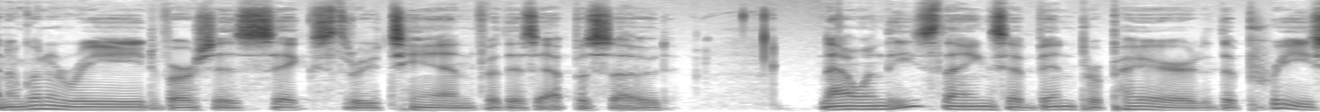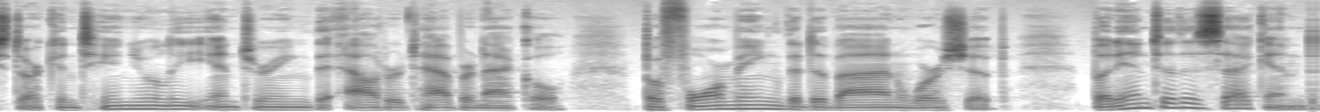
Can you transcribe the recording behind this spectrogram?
and I'm going to read verses 6 through 10 for this episode. Now, when these things have been prepared, the priests are continually entering the outer tabernacle, performing the divine worship. But into the second,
